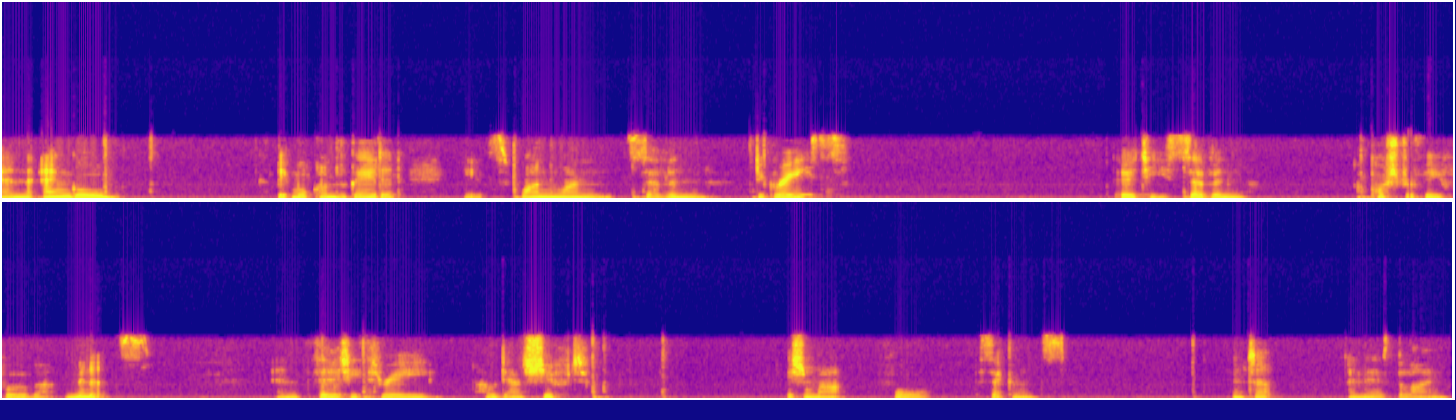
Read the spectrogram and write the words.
and the angle a bit more complicated it's 117 degrees 37 apostrophe for the minutes and 33 hold down shift mark for seconds. Enter and there's the line.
